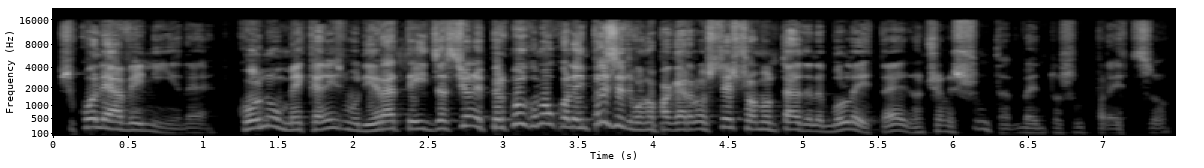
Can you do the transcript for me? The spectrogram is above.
su quelle a venire, con un meccanismo di rateizzazione per cui comunque le imprese devono pagare lo stesso ammontare delle bollette, eh? non c'è nessun intervento sul prezzo,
